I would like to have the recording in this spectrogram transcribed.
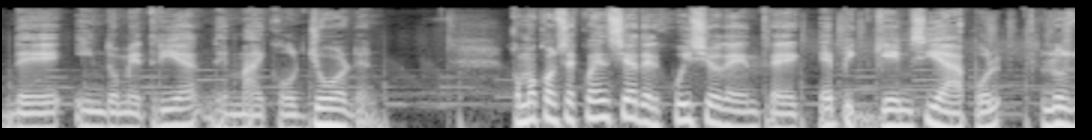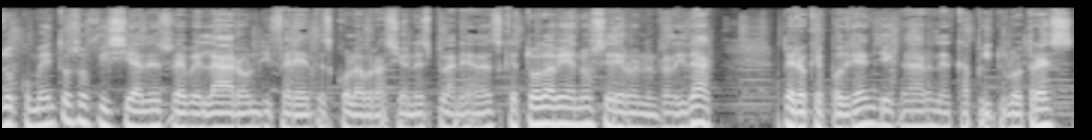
de indometría de Michael Jordan. Como consecuencia del juicio de entre Epic Games y Apple, los documentos oficiales revelaron diferentes colaboraciones planeadas que todavía no se dieron en realidad, pero que podrían llegar en el capítulo 3.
